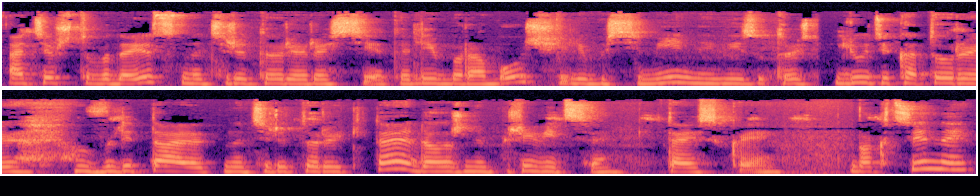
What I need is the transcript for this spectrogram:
а те, что выдаются на территории России, это либо рабочие, либо семейные визы. То есть люди, которые влетают на территорию Китая, должны привиться китайской вакциной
